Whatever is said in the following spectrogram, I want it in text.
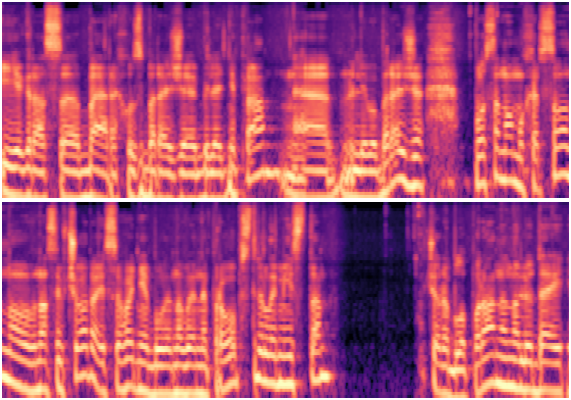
І, якраз е, берег узбережжя біля Дніпра, е, лівобережжя. По самому Херсону в нас і вчора, і сьогодні були новини про обстріли міста. Вчора було поранено людей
